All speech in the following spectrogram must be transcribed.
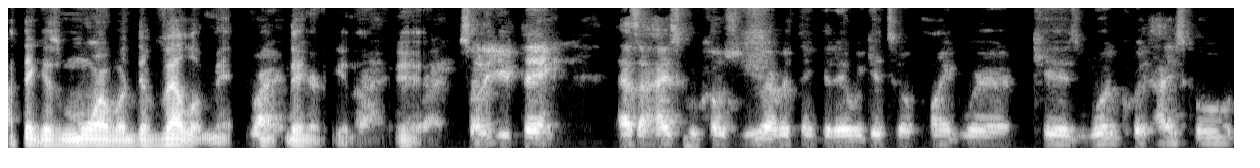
I think it's more of a development, Right. there. You know, Right, yeah. Right. So do you think, as a high school coach, do you ever think that it would get to a point where kids would quit high school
